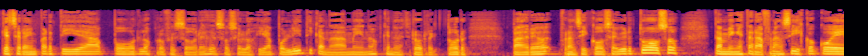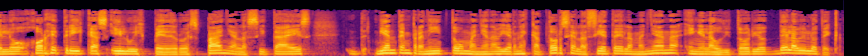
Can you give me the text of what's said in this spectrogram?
que será impartida por los profesores de Sociología Política, nada menos que nuestro rector, Padre Francisco José Virtuoso. También estará Francisco Coelho, Jorge Y Luis Pedro España. La cita es bien tempranito, mañana viernes 14 a las 7 de la mañana en el auditorio de la biblioteca.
